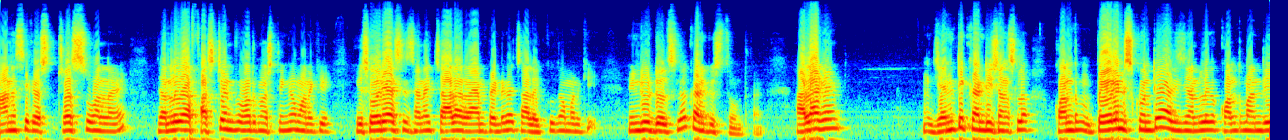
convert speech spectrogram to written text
మానసిక స్ట్రెస్ వల్లనే జనరల్గా ఫస్ట్ అండ్ ఫార్మోస్టింగ్గా మనకి ఈ సోరియాసిస్ అనేది చాలా ర్యాంపెంట్గా చాలా ఎక్కువగా మనకి ఇండివిజువల్స్లో కనిపిస్తూ ఉంటుంది అలాగే జెనెటిక్ కండిషన్స్లో కొంత పేరెంట్స్కి ఉంటే అది జనరల్గా కొంతమంది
